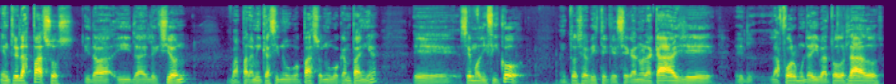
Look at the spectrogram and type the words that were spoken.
Entre las pasos y la, y la elección, para mí casi no hubo paso, no hubo campaña, eh, se modificó entonces viste que se ganó la calle, la fórmula iba a todos lados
